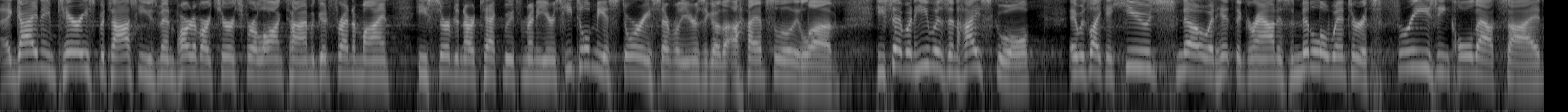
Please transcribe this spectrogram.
a guy named Terry Spatoski, who's been part of our church for a long time, a good friend of mine. He served in our tech booth for many years. He told me a story several years ago that I absolutely loved. He said when he was in high school, it was like a huge snow had hit the ground. It's the middle of winter. It's freezing cold outside.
